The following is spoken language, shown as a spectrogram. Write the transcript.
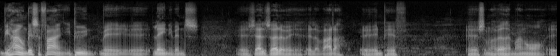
Vi har jo en vis erfaring i byen med øh, LAN events. Øh, Særligt så er der, eller var der, øh, NPF, øh, som har været her i mange år. Øh,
